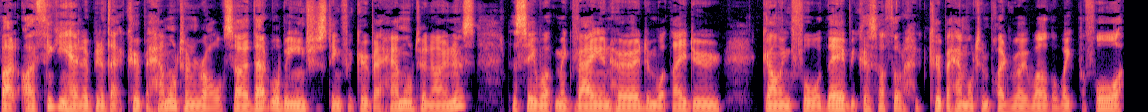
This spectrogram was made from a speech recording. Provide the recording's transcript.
but I think he had a bit of that Cooper Hamilton role. So that will be interesting for Cooper Hamilton owners to see what McVeigh and Hurd and what they do going forward there because I thought Cooper Hamilton played really well the week before,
